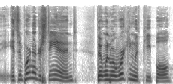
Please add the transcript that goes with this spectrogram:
it's important to understand that when we're working with people,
